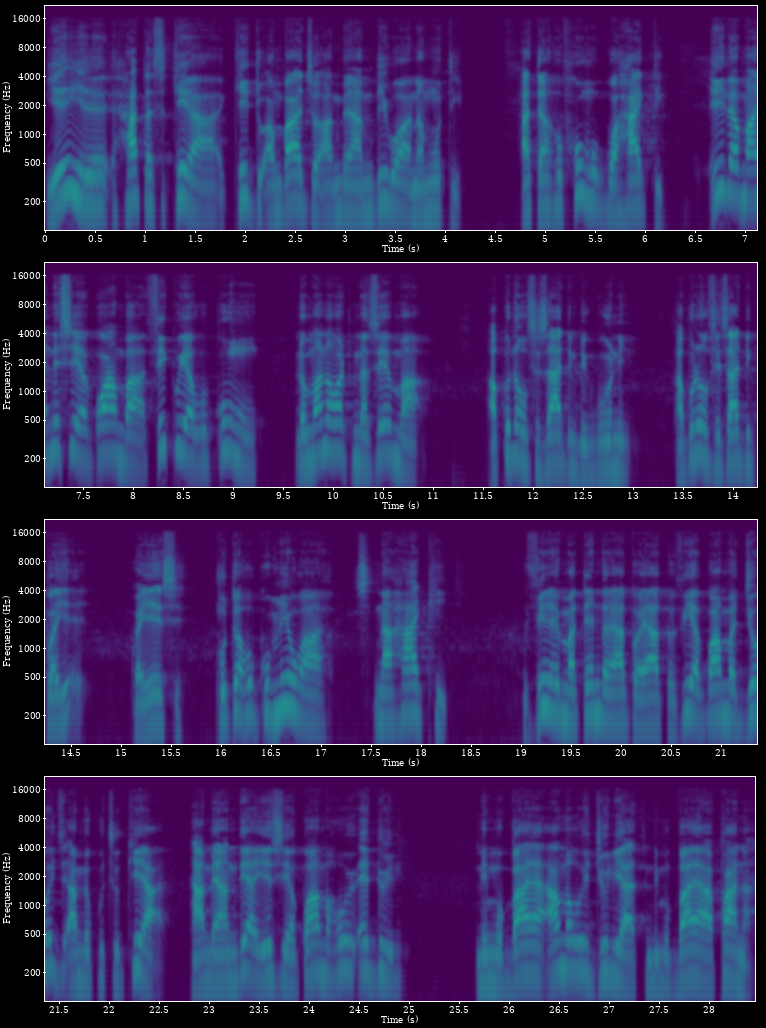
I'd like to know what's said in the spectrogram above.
yeye hatasikia kitu ambacho ameambiwa na mti, atahukumu kwa haki. Hii inamaanisha ya kwamba siku ya hukumu, ndio maana watu tunasema hakuna ufisadi mbinguni, hakuna ufisadi kwa, ye, kwa Yesu. Utahukumiwa na haki vile matendo yako yako, si ya kwamba George amekuchukia ameambia Yesu ya kwamba huyu Edwin ni mubaya ama huyu Julius ni mubaya. Hapana,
